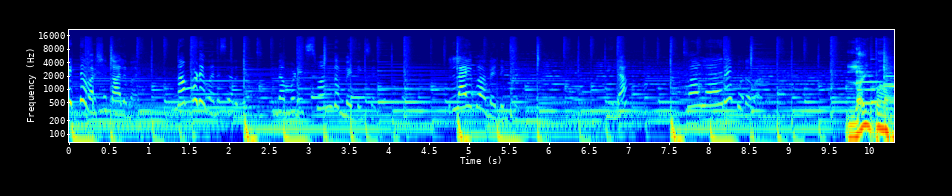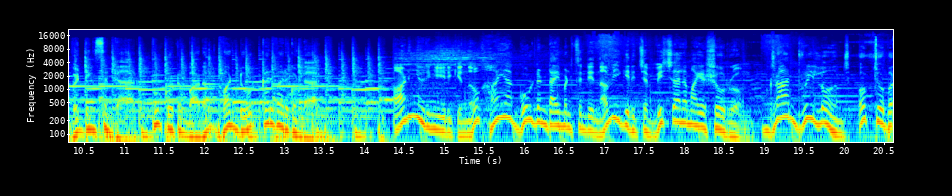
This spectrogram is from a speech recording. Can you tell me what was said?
എട്ട് വർഷക്കാലമായി നമ്മുടെ മനസ്സറിഞ്ഞ് നമ്മുടെ സ്വന്തം wedding centre Laiba wedding centre വില വളരെ കുറവാണ്. Laiba wedding centre Pookkottumpadam Wandoor Karuvarakundu. അണിയൊരുങ്ങിയിരിക്കുന്നു ഹയ ഗോൾഡൻ ഡയമണ്ട്സിന്റെ നവീകരിച്ച വിശാലമായ ഷോറൂം ഗ്രാൻഡ് റീ ലോഞ്ച് ഒക്ടോബർ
